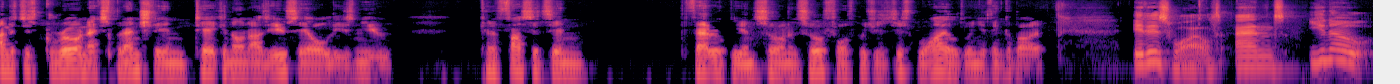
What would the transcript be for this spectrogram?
and it's just grown exponentially and taken on, as you say, all these new kind of facets in therapy and so on and so forth, which is just wild when you think about it. It is wild. And, you know,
